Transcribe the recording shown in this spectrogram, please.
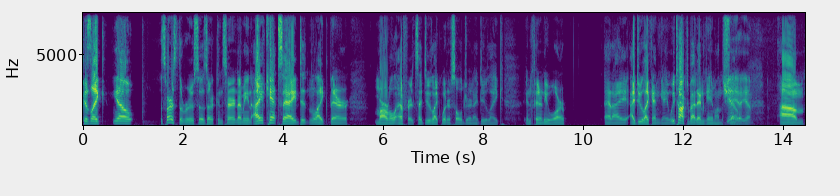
because like you know as far as the russos are concerned i mean i can't say i didn't like their marvel efforts i do like winter soldier and i do like infinity war and i i do like endgame we talked about endgame on the show yeah yeah yeah. um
